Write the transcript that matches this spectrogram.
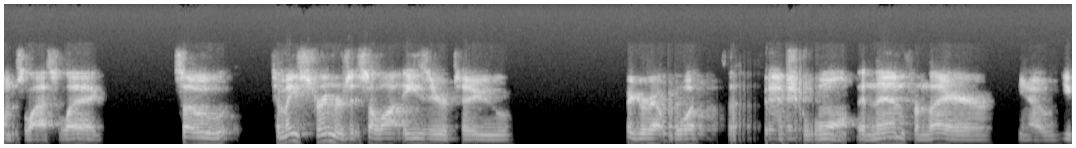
on its last leg. So, to me, streamers, it's a lot easier to figure out what the fish want, and then from there, you know, you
